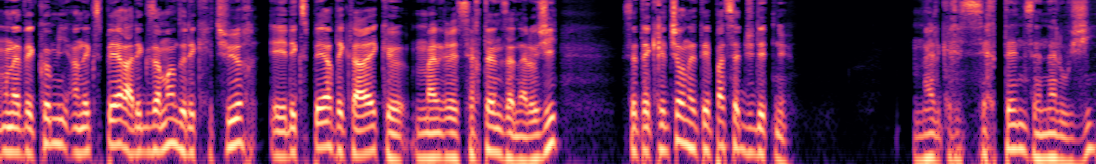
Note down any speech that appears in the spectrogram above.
on avait commis un expert à l'examen de l'écriture et l'expert déclarait que, malgré certaines analogies, cette écriture n'était pas celle du détenu. Malgré certaines analogies?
